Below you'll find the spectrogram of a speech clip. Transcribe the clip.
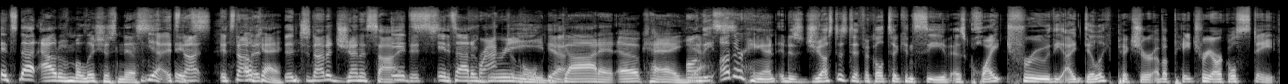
it's not out of maliciousness. Yeah, it's, not. It's not. okay. A, it's not a genocide. it's, it's, out of greed. Yeah. Got it. Okay. On yes. the other hand, it is just as difficult to conceive as quite true the idyllic picture of a patriarchal state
